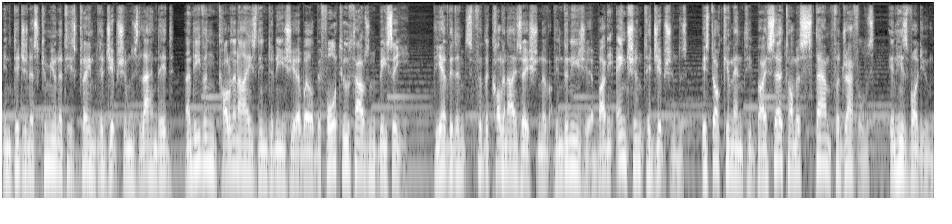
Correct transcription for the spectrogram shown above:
indigenous communities claimed Egyptians landed and even colonized Indonesia well before 2000 BC. The evidence for the colonization of Indonesia by the ancient Egyptians is documented by Sir Thomas Stamford Raffles in his volume,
